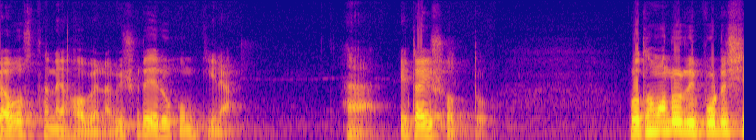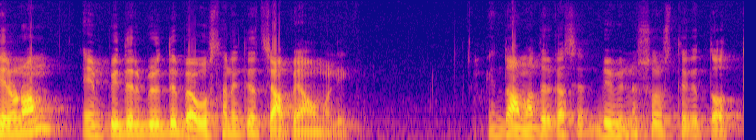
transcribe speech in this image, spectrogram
ব্যবস্থা নেওয়া হবে না। বিষয়টা এরকম কিনা হ্যাঁ এটাই সত্য। প্রথম আলোর রিপোর্টের শিরোনাম, এমপিদের বিরুদ্ধে ব্যবস্থা নিতে চাপে আওয়ামী লীগ। কিন্তু আমাদের কাছে বিভিন্ন সোর্স থেকে তথ্য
